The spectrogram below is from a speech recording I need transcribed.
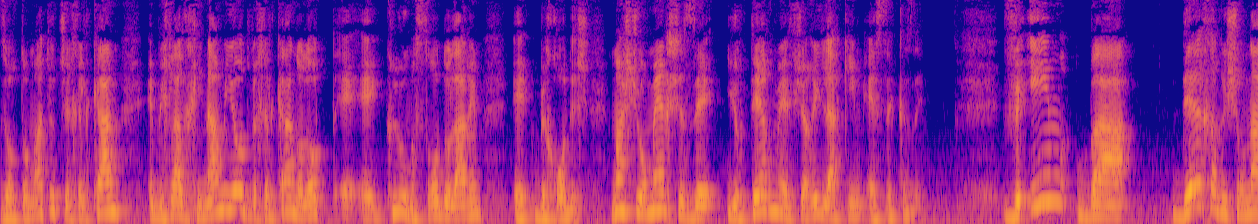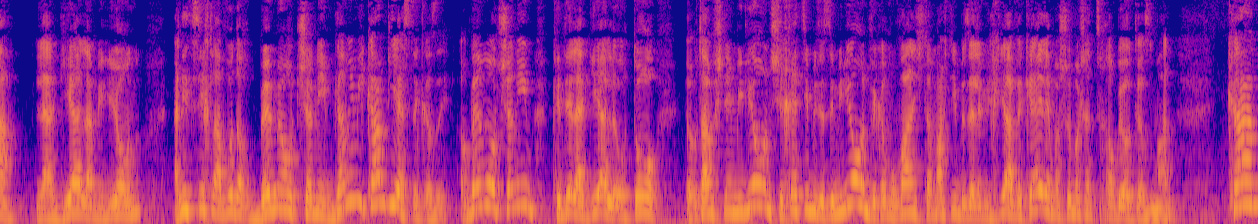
זה אוטומציות שחלקן הן בכלל חינמיות וחלקן עולות אה, אה, כלום, עשרות דולרים אה, בחודש. מה שאומר שזה יותר מאפשרי להקים עסק כזה. ואם בדרך הראשונה להגיע למיליון, אני צריך לעבוד הרבה מאוד שנים, גם אם הקמתי עסק כזה, הרבה מאוד שנים כדי להגיע לאותו, לאותם שני מיליון, שחצי מזה זה מיליון, וכמובן השתמשתי בזה למחיה וכאלה, מה שאומר שאני צריך הרבה יותר זמן. כאן,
